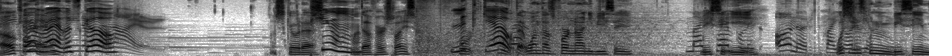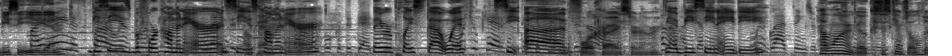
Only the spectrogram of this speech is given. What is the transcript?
Okay. All right, let's go. Let's go to Shoom. the first place. Let's go. That 1490 BC. BCE. What's the difference between BC and BCE again? BC is before Common Era and C is Common Era. They replaced that with C. Uh, Before Christ or whatever. yeah, BC and We're AD. glad things are How going long ago? swimmingly, 'Cause this game's but older.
